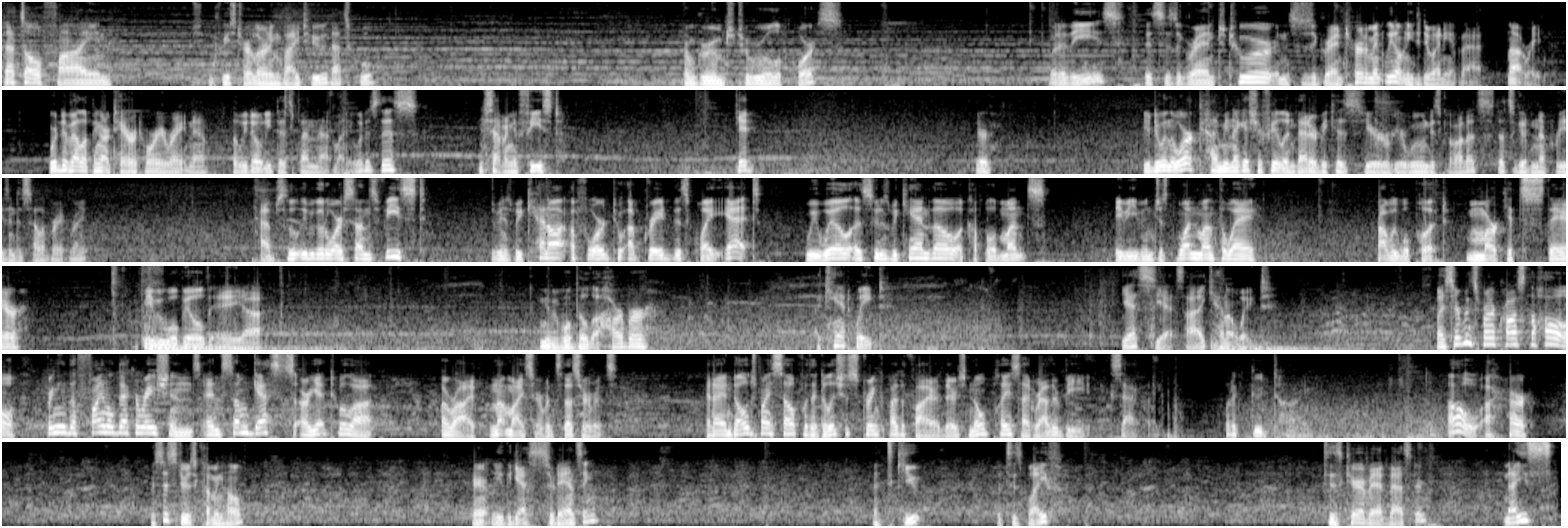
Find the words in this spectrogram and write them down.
That's all fine. She increased her learning by two. That's cool. From groomed to rule, of course. What are these? This is a grand tour, and this is a grand tournament. We don't need to do any of that. Not right now. We're developing our territory right now, so we don't need to spend that money. What is this? He's having a feast. Kid. You're... You're doing the work. I mean, I guess you're feeling better because your your wound is gone. That's that's a good enough reason to celebrate, right? Absolutely, we go to our son's feast. Which means we cannot afford to upgrade this quite yet. We will as soon as we can, though, a couple of months, maybe even just one month away. Probably we'll put markets there. Maybe we'll build a, uh, maybe we'll build a harbor. I can't wait. Yes, yes, I cannot wait. My servants run across the hall, bringing the final decorations, and some guests are yet to arrive. Not my servants, the servants and I indulge myself with a delicious drink by the fire. There's no place I'd rather be. Exactly. What a good time. Oh, uh, her... Her is coming home. Apparently the guests are dancing. That's cute. That's his wife. It's his caravan master. Nice.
